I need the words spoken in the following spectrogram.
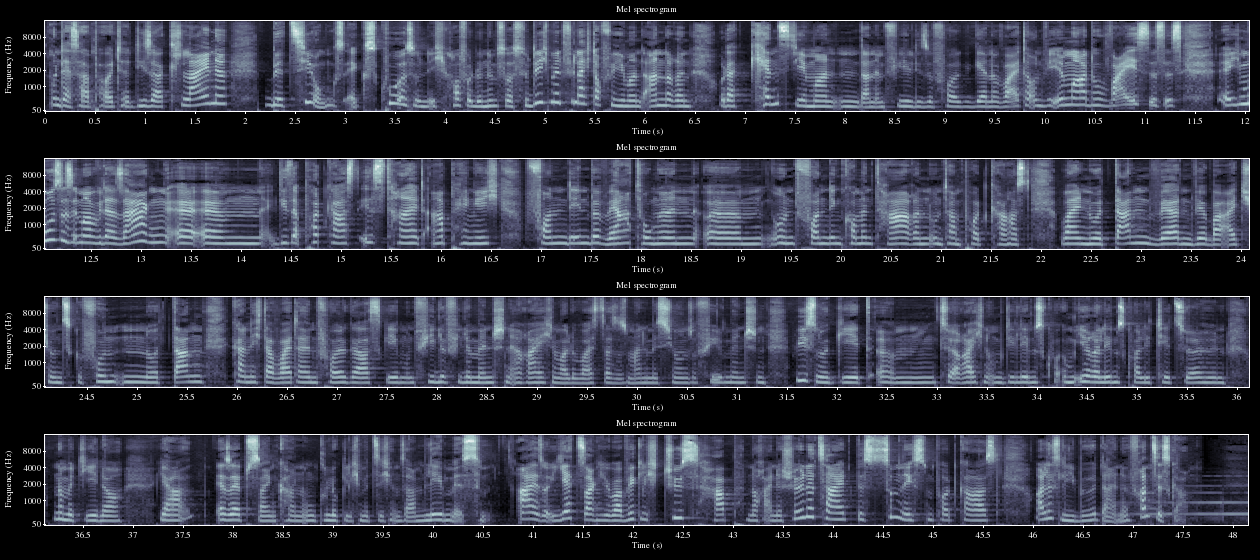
Und deshalb heute dieser kleine Beziehungsexkurs. Und ich hoffe, du nimmst was für dich mit, vielleicht auch für jemand anderen oder kennst jemanden, dann empfehle diese Folge gerne weiter. Und wie immer, du weißt, es ist, ich muss es immer wieder sagen, äh, ähm, dieser Podcast ist halt abhängig von den Bewertungen ähm, und von den Kommentaren unterm Podcast, weil nur dann werden wir bei iTunes gefunden, nur dann kann ich da weiterhin Vollgas geben und viele, viele Menschen erreichen, weil du weißt, dass es meine Mission, so viele Menschen, wie es nur geht, ähm, zu erreichen, um die Lebens um ihre Lebensqualität zu erhöhen und damit jeder, ja, er selbst sein kann und glücklich mit sich in seinem Leben ist. Also, jetzt sage ich aber wirklich Tschüss, hab noch eine schöne Zeit, bis zum nächsten Podcast. Alles Liebe, deine Franziska.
